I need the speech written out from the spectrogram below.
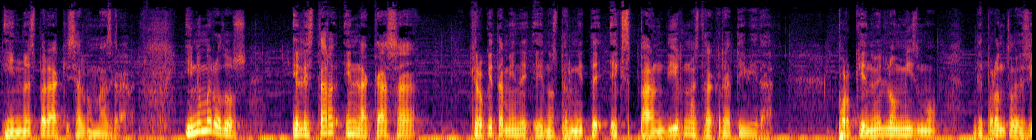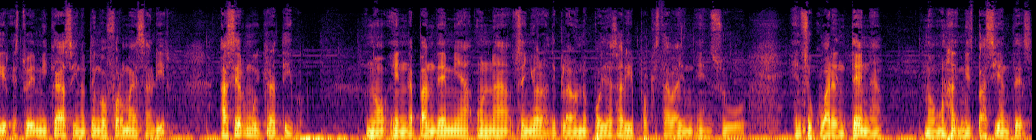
y no esperar a que sea algo más grave. Y número dos, el estar en la casa creo que también eh, nos permite expandir nuestra creatividad, porque no es lo mismo de pronto decir estoy en mi casa y no tengo forma de salir, a ser muy creativo. No, en la pandemia una señora de plano no podía salir porque estaba en, su en su cuarentena, no, una de mis pacientes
